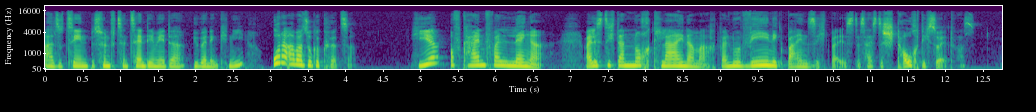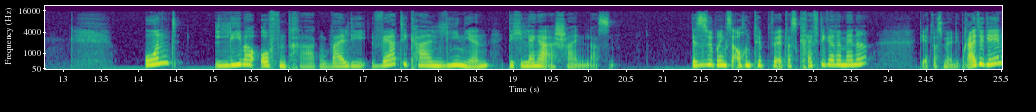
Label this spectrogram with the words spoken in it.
also 10 bis 15 Zentimeter über den Knie, oder aber sogar kürzer. Hier auf keinen Fall länger, weil es dich dann noch kleiner macht, weil nur wenig Bein sichtbar ist. Das heißt, es staucht dich so etwas. Und lieber offen tragen, weil die vertikalen Linien dich länger erscheinen lassen. Das ist übrigens auch ein Tipp für etwas kräftigere Männer, die etwas mehr in die Breite gehen,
